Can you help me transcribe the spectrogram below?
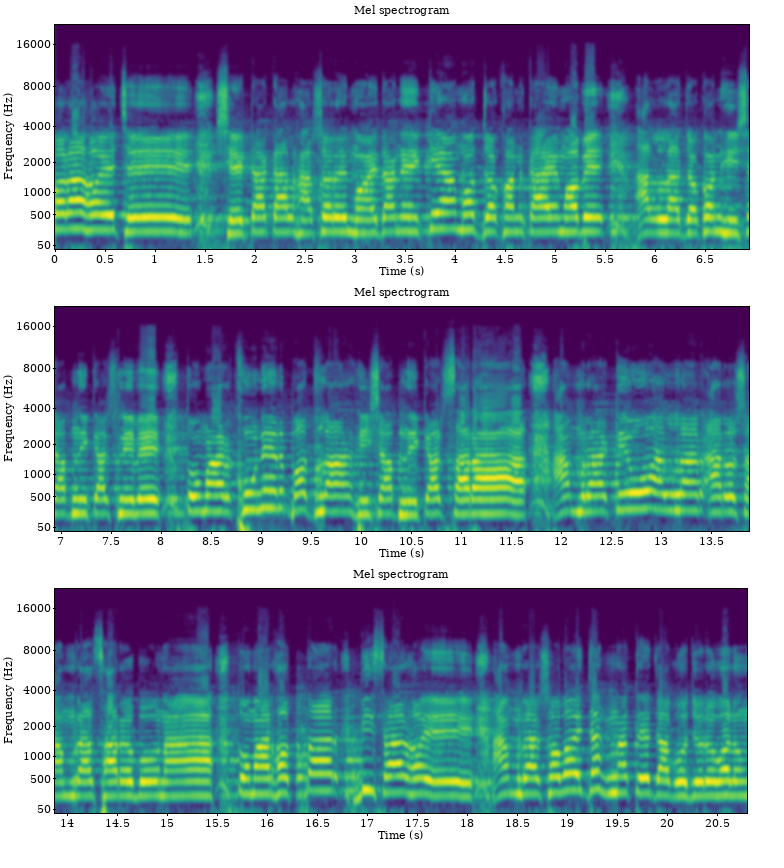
করা হয়েছে, সেটা কাল হাসরের ময়দানে কেয়ামত যখন কায়েম হবে, আল্লাহ যখন হিসাব নিকাশ নেবে, তোমার খুনের বদলা হিসাব নিকাশ ছাড়া আমরা কেউ আল্লাহর আরও আমরা ছাড়ব না, তোমার হত্যার বিচার হয়ে আমরা সবাই জান্নাতে যাব। জোর বলুন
